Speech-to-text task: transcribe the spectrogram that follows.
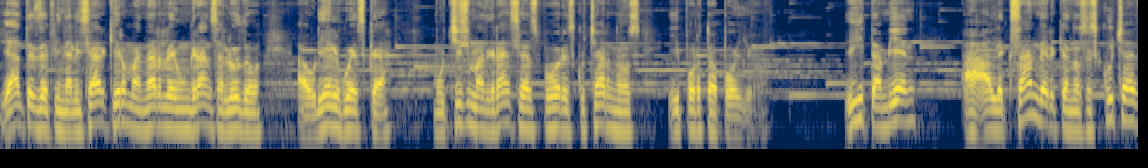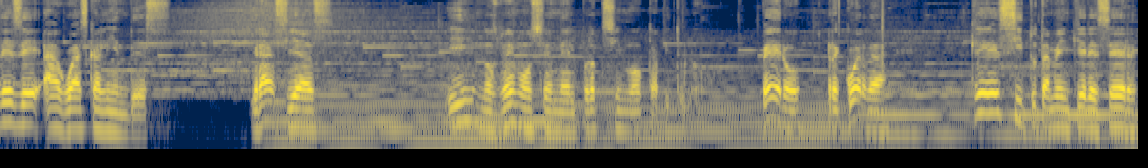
Y antes de finalizar, quiero mandarle un gran saludo a Uriel Huesca. Muchísimas gracias por escucharnos y por tu apoyo. Y también a Alexander que nos escucha desde Aguascalientes. Gracias y nos vemos en el próximo capítulo. Pero recuerda que si tú también quieres ser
